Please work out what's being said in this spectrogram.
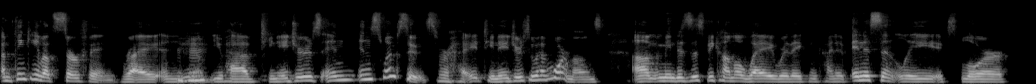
I'm thinking about surfing, right? And mm-hmm. you, know, mm-hmm. you have teenagers in in swimsuits, right? Teenagers who have hormones. Um, I mean, does this become a way where they can kind of innocently explore,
